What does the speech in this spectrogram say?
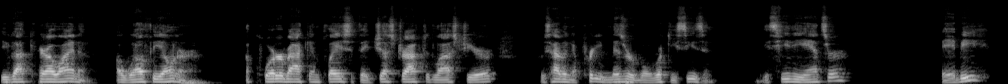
You've got Carolina, a wealthy owner, a quarterback in place that they just drafted last year who's having a pretty miserable rookie season. Is he the answer? Maybe,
